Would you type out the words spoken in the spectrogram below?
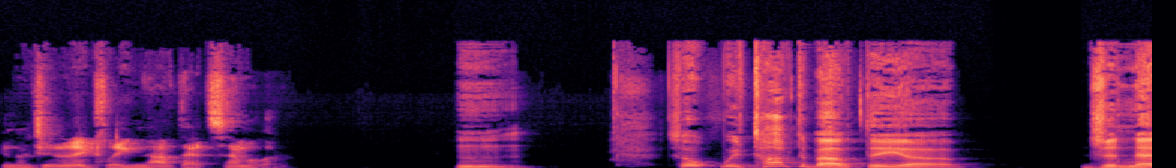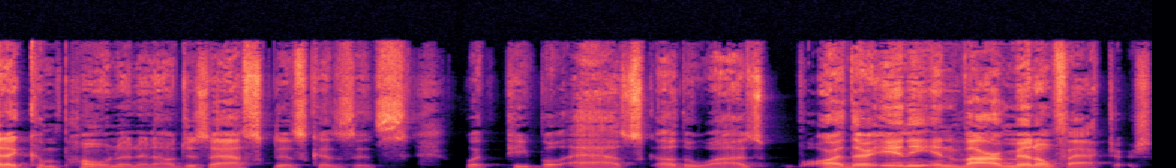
you know, genetically not that similar. Mm. So we've talked about the uh, genetic component, and I'll just ask this because it's what people ask. Otherwise, are there any environmental factors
